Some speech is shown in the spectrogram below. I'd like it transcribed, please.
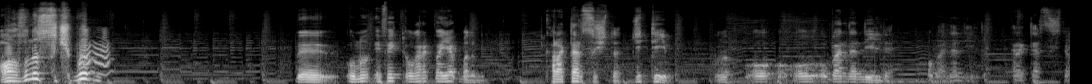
ağzına sıçma ee, onu efekt olarak ben yapmadım. Karakter sıçtı. Ciddiyim. Bunu, o, o, o, o benden değildi. O benden değildi. Karakter sıçtı.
